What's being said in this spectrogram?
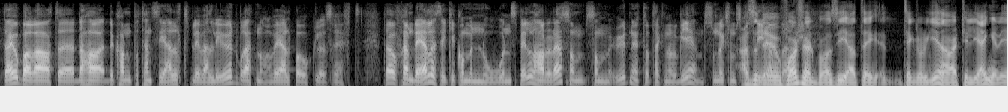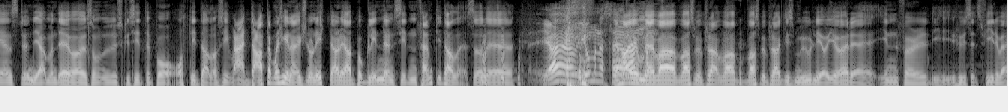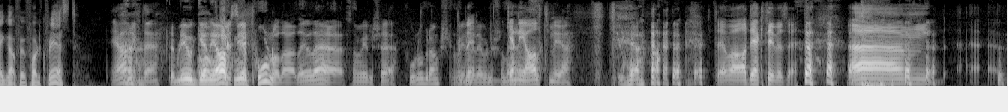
Det er jo bare at eh, det, har, det kan potensielt bli veldig utbredt nå ved hjelp av Oculus Rift. Det har jo fremdeles ikke kommet noen spill har det det, som, som utnytter teknologien. Som liksom Altså, si det er jo at, eh, forskjell på å si at te teknologien har vært tilgjengelig en stund, ja, men det var jo som om du skulle sitte på 80-tallet og si Hva, datamaskin er jo ikke noe nytt, det har de hatt på Blindern siden 50-tallet. Så det, Ja, ja, jo, men jeg ser det har jo med hva, hva, som er hva, hva som er praktisk mulig å gjøre innenfor de husets fire vegger for folk flest. Ja, riktig. Det blir jo genialt mye porno, da. Det er jo det som vil skje. Pornobransjen vil blir revolusjonere. genialt mye. Ja. Det var adjektivet sitt. Um,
